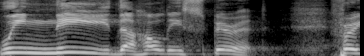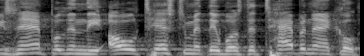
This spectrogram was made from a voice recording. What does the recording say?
We need the Holy Spirit. For example, in the Old Testament, there was the tabernacle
